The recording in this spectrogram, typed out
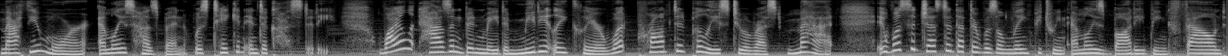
Matheau Moore, Emily's husband, was taken into custody. While it hasn't been made immediately clear what prompted police to arrest Matt, it was suggested that there was a link between Emily's body being found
